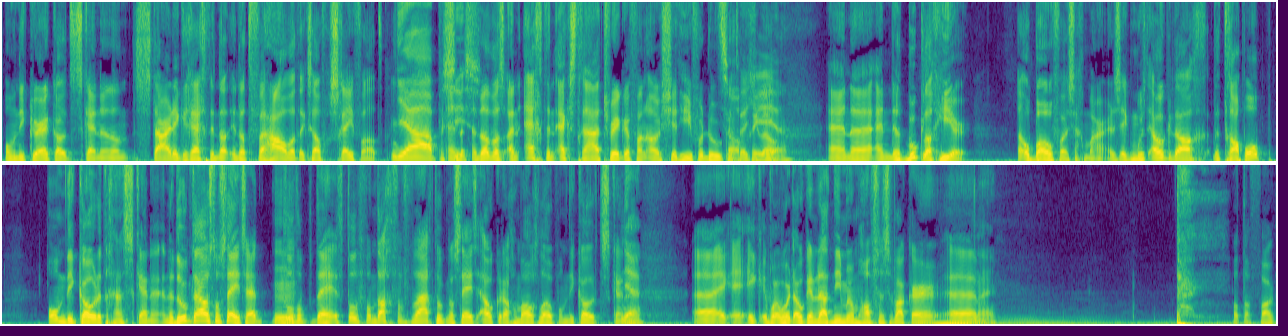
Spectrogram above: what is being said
om die QR-code te scannen... dan staarde ik recht in dat, in dat verhaal wat ik zelf geschreven had. Ja, En, precies. en dat was een, echt een extra trigger van... oh shit, hiervoor doe ik het, weet je wel. Ja. En, eh, en dat boek lag hier, eh, op boven, zeg maar. Dus ik moest elke dag de trap op om die code te gaan scannen. En dat doe ik trouwens nog steeds, hè. Mhm. Tot op de tot vandaag van vandaag doe ik nog steeds elke dag omhoog lopen om die code te scannen. Eh, ik, ik, ik word ook inderdaad niet meer om half zes wakker. Eh, Nee. What the fuck?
